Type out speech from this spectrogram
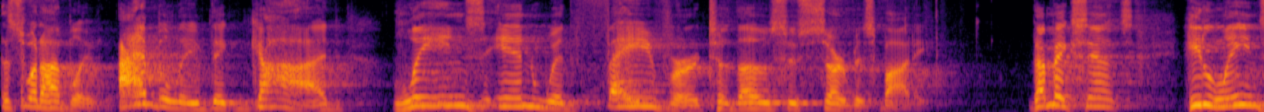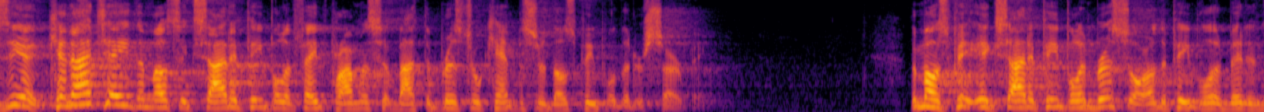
This is what I believe. I believe that God leans in with favor to those who serve his body. That makes sense? He leans in. Can I tell you the most excited people at Faith Promise about the Bristol campus are those people that are serving? The most excited people in Bristol are the people that have been in,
